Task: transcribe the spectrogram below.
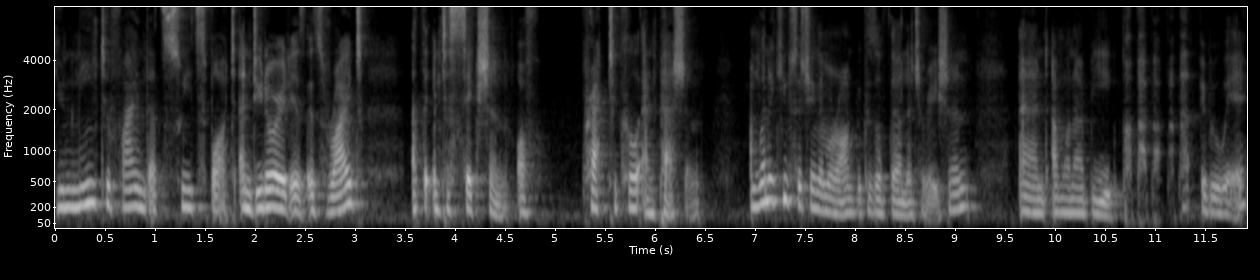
you need to find that sweet spot. And do you know where it is? It's right at the intersection of practical and passion. I'm going to keep switching them around because of the alliteration and I'm going to be everywhere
